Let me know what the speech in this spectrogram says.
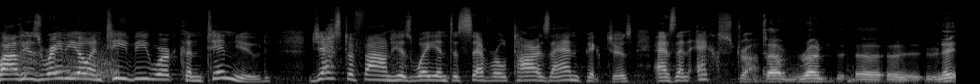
While his radio and TV work continued, Jester found his way into several Tarzan pictures as an extra. I've run uh, uh, na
